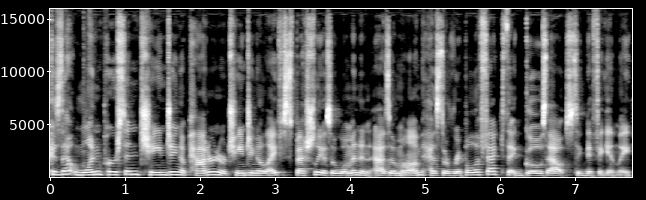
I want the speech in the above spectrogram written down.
Because that one person changing a pattern or changing a life, especially as a woman and as a mom, has the ripple effect that goes out significantly.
